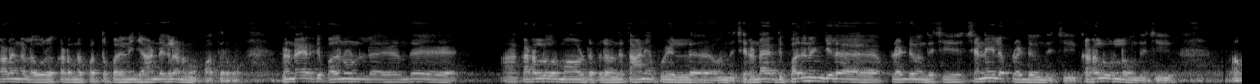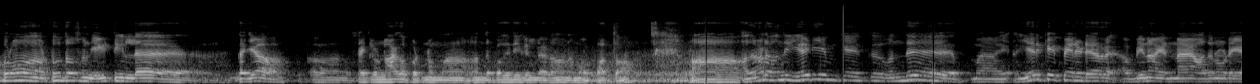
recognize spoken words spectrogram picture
காலங்களில் ஒரு கடந்த பத்து பதினஞ்சு ஆண்டுகளை நம்ம பார்த்துருக்கோம். ரெண்டாயிரத்தி பதினொன்னுல வந்து கடலூர் மாவட்டத்தில் வந்து தானே புயல் வந்துச்சு. ரெண்டாயிரத்தி பதினஞ்சில் ஃப்ளட்டு வந்துச்சு. சென்னையில் ஃப்ளட்டு வந்துச்சு. கடலூரில் வந்துச்சு. அப்புறம் டூ தௌசண்ட் எயிட்டீனில் கஜா சைக்ளோன் நாகப்பட்டினம் அந்த பகுதிகளில் நம்ம பார்த்தோம். அதனால் அதனால வந்து ஏடிஎம்கேக்கு வந்து இயற்கை பேரிடர் அப்படின்னா என்ன? அதனுடைய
